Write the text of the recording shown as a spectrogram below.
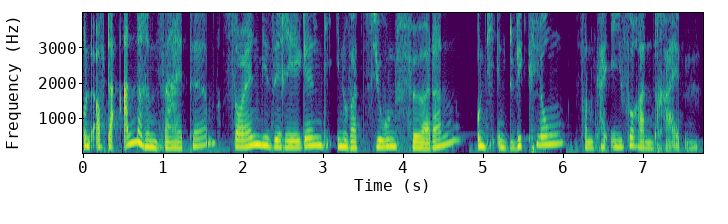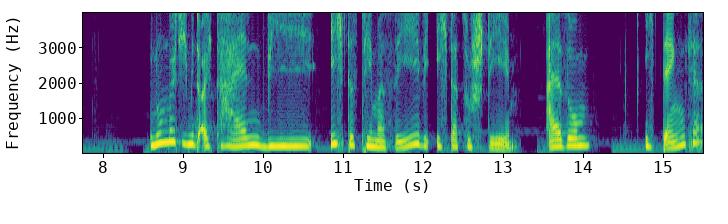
Und auf der anderen Seite sollen diese Regeln die Innovation fördern und die Entwicklung von KI vorantreiben. Nun möchte ich mit euch teilen, wie ich das Thema sehe, wie ich dazu stehe. Also, ich denke,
